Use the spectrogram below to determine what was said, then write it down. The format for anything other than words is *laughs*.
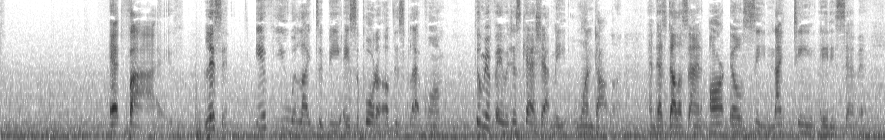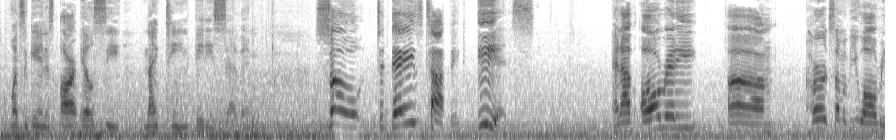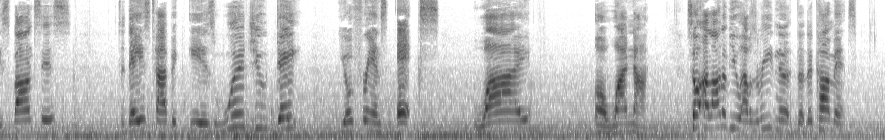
at five. Listen, if you would like to be a supporter of this platform, do me a favor, just Cash App me one dollar, and that's dollar sign RLC 1987. Once again, it's RLC 1987. So today's topic is, and I've already um, heard some of you all responses. Today's topic is Would you date your friend's ex? Why or why not? So, a lot of you, I was reading the, the, the comments.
